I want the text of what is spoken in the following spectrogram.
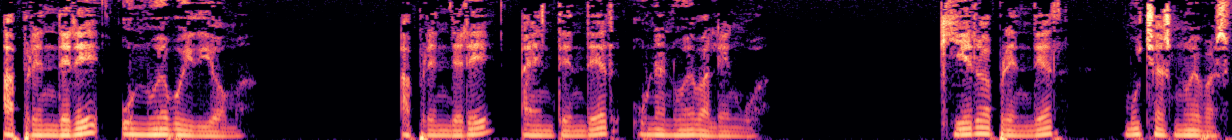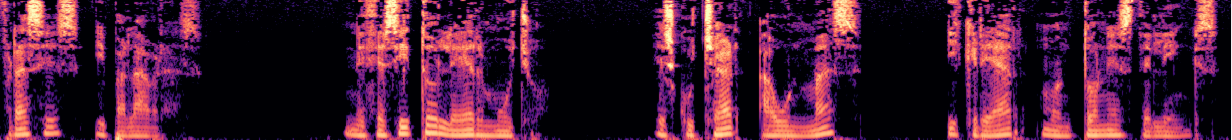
Aprenderé un nuevo idioma. Aprenderé a entender una nueva lengua. Quiero aprender muchas nuevas frases y palabras. Necesito leer mucho, escuchar aún más y crear montones de links.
